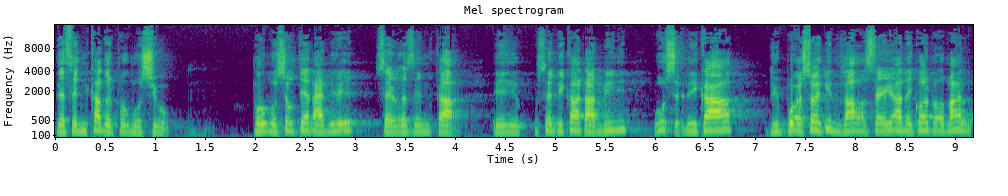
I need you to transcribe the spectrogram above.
des syndicats de promotion. Promotion telle année, c'est le syndicat. Et le syndicat d'amis ou syndicat du professeur qui nous a enseigné à l'école normale,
